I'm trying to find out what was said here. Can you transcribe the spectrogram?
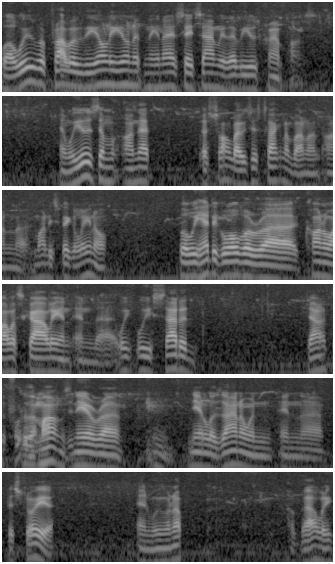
Well, we were probably the only unit in the United States Army that ever used crampons. And we used them on that assault I was just talking about on, on uh, Monte Spigolino. Well, we had to go over uh, Corno alle Scale, and, and uh, we, we started down at the foot of the mountains near uh, near Lizzano and, and uh, Pistoia. And we went up a valley.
